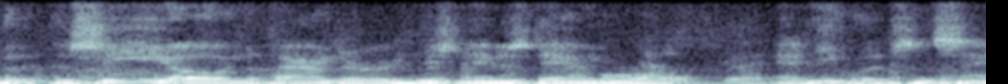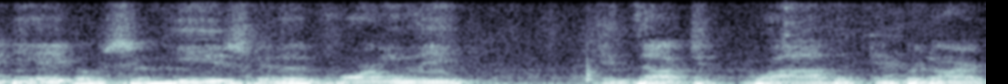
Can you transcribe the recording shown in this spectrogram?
the the CEO and the founder, his name is Dan Morrell, and he lives in San Diego. So he is going to formally induct Rob and Bernard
